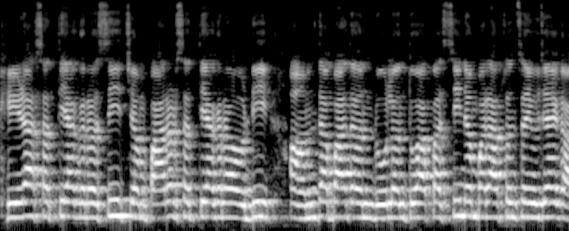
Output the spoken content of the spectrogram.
Kheda Satyagraha, C, Champaran Satyagraha, और डी, अहमदाबाद आंदोलन। तो आपका सी नंबर ऑप्शन सही हो जाएगा।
